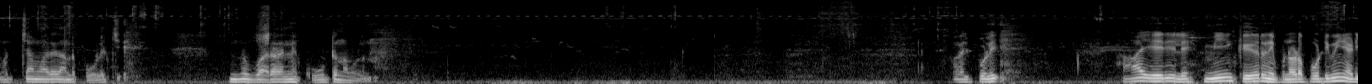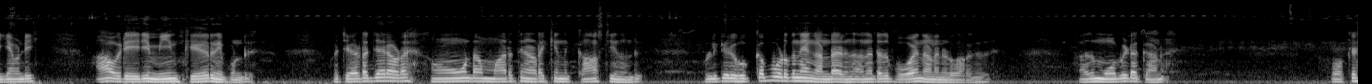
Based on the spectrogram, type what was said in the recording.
മച്ചന്മാരെ നല്ല പൊളിച്ച്. ഇന്ന് വരാനെ കൂട്ടും നമ്മളിന്ന് വാൽപ്പൊളി ആ ഏരിയയിൽ മീൻ കയറി നിൽപ്പുണ്ട് അവിടെ പൊടിമീൻ അടിക്കാൻ വേണ്ടി ആ ഒരു ഏരിയ മീൻ കയറി നിൽപ്പുണ്ട് അപ്പോൾ ചേട്ടച്ചാർ അവിടെ ഓണ്ട ആ മരത്തിനടയ്ക്ക് നിന്ന് കാസ്റ്റ് ചെയ്യുന്നുണ്ട്. പുള്ളിക്ക് ഒരു ഹുക്കപ്പ് കൊടുക്കുന്ന ഞാൻ കണ്ടായിരുന്നു. എന്നിട്ട് അത് പോയെന്നാണ് എന്നോട് പറഞ്ഞത്. അത് മോബിഡക്കാണ് ഓക്കെ.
